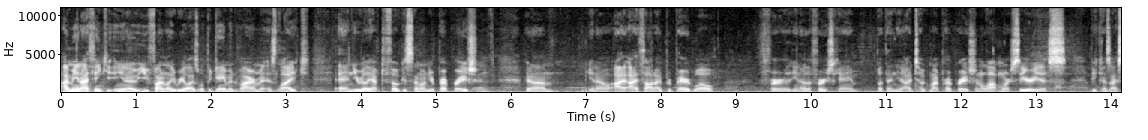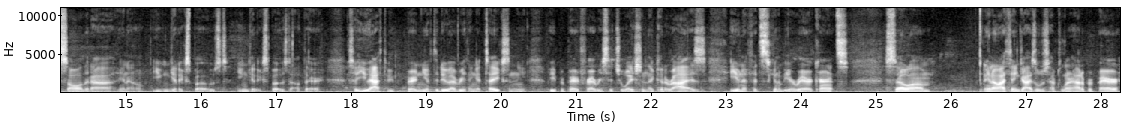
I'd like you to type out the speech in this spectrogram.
I mean, I think you know you finally realize what the game environment is like, and you really have to focus in on your preparation. Um, you know, I, I thought I prepared well for you know the first game, but then you know, I took my preparation a lot more serious because I saw that uh, you know you can get exposed. You can get exposed out there, so you have to be prepared and you have to do everything it takes and be prepared for every situation that could arise, even if it's going to be a rare occurrence. So. Um, you know, I think guys will just have to learn how to prepare.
